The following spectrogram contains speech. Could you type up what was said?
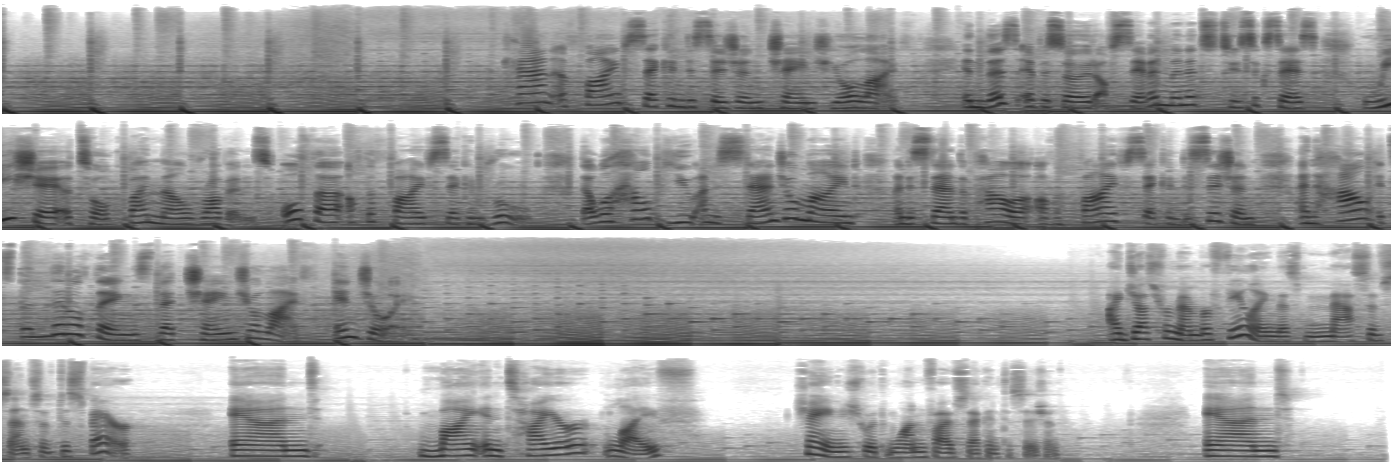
A five second decision change your life? In this episode of 7 Minutes to Success, we share a talk by Mel Robbins, author of the 5 Second Rule, that will help you understand your mind, understand the power of a 5 second decision, and how it's the little things that change your life. Enjoy. I just remember feeling this massive sense of despair. And my entire life changed with one five second decision. And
